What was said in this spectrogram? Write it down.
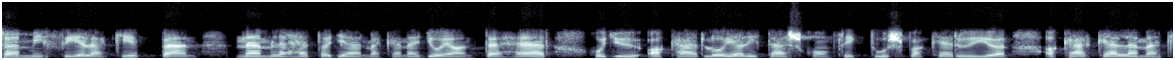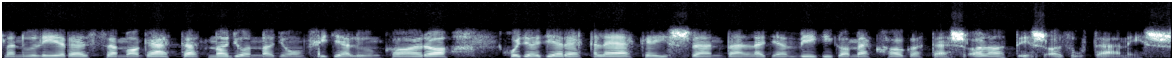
semmiféleképpen nem lehet a gyermeken egy olyan teher, hogy ő akár lojalitás konfliktusba kerüljön, akár kellemetlenül érezze magát, tehát nagyon-nagyon figyelünk arra, hogy a gyerek lelke is rendben legyen végig a meghallgatás alatt és azután is.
